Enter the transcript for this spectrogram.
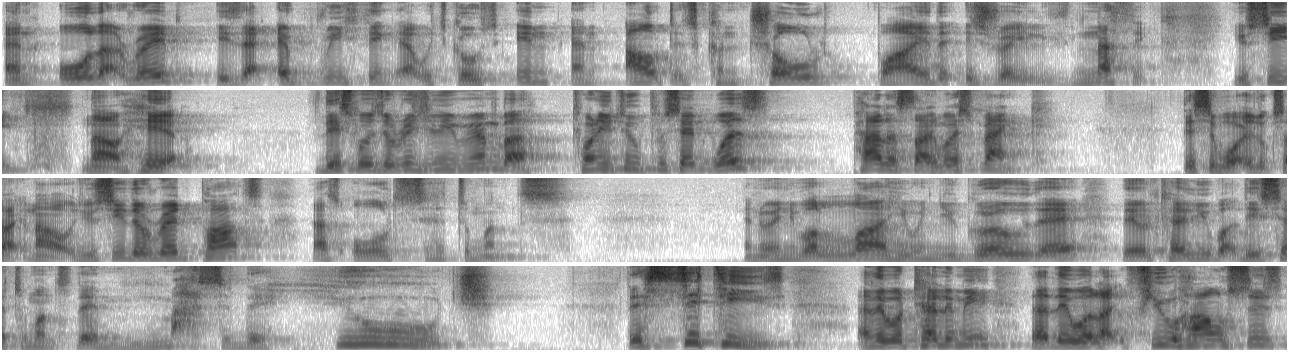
And all that red is that everything that which goes in and out is controlled by the Israelis. Nothing. You see, now here, this was originally, remember, 22% was Palestine, West Bank. This is what it looks like now. You see the red parts? That's all settlements. And when you, wallahi, when you grow there, they will tell you about these settlements. They're massive, they're huge. They're cities. And they were telling me that they were like few houses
